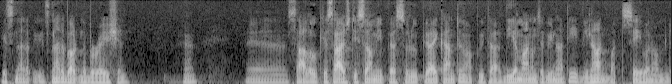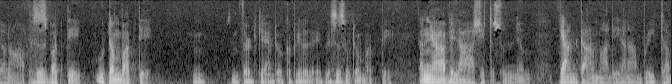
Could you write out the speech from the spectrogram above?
It's not it's not about liberation. Salokya sashti samipya sarupya ikantam aputa diyamanam sagrinati binad mat sevanam dana. This is bhakti, uttam bhakti. Hmm? Some third canto, Kapila Dev. This is uttam bhakti. Anya vilashita sunyam, gyan karmadi anamritam,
